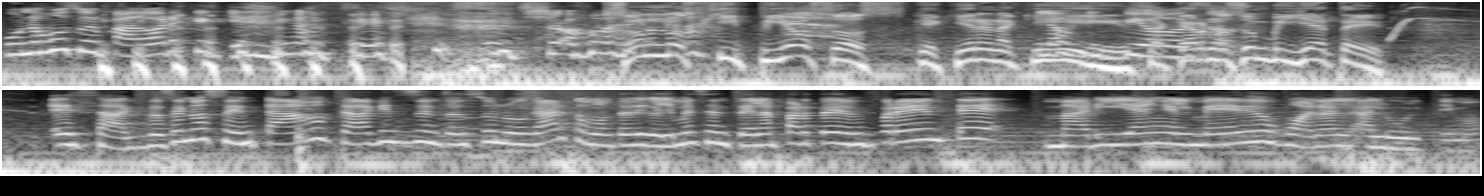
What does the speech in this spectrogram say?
unos usurpadores que quieren hacer su show. Son unos hipiosos que quieren aquí sacarnos un billete. Exacto, entonces nos sentamos, cada quien se sentó en su lugar, como te digo, yo me senté en la parte de enfrente, María en el medio, Juan al, al último.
